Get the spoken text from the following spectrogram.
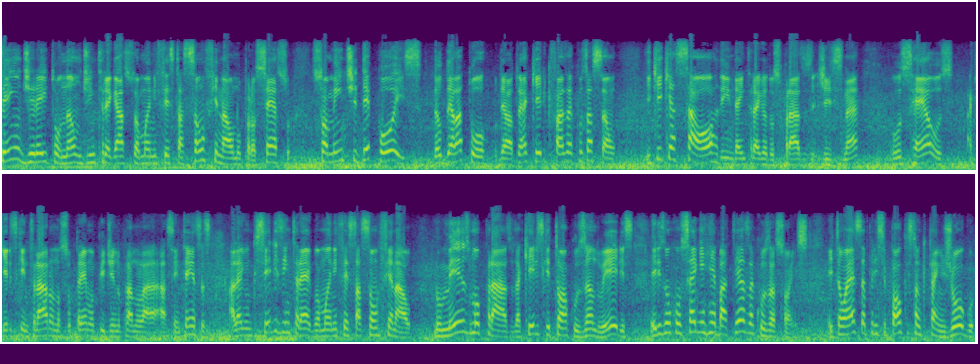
tem o direito ou não de entregar sua manifestação final no processo somente depois do delator. O delator é aquele que faz a acusação. E o que, que essa ordem da entrega dos prazos diz, né? Os réus, aqueles que entraram no Supremo pedindo para anular as sentenças, alegam que se eles entregam a manifestação final no mesmo prazo daqueles que estão acusando eles, eles não conseguem rebater as acusações. Então essa é a principal questão que está em jogo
